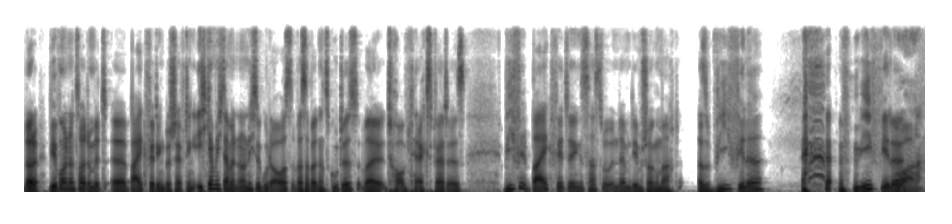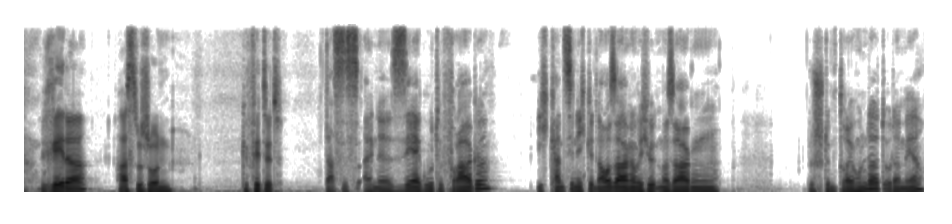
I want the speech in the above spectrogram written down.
Leute, wir wollen uns heute mit äh, Bikefitting beschäftigen. Ich kenne mich damit noch nicht so gut aus, was aber ganz gut ist, weil Torben der Experte ist. Wie viele Bikefittings hast du in deinem Leben schon gemacht? Also wie viele, wie viele Boah, Räder hast du schon gefittet? das ist eine sehr gute Frage. Ich kann es dir nicht genau sagen, aber ich würde mal sagen, bestimmt 300 oder mehr.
